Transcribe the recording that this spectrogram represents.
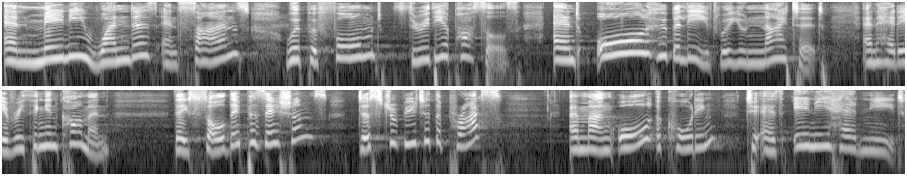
and many wonders and signs were performed through the apostles, and all who believed were united and had everything in common. They sold their possessions, distributed the price among all according to as any had need.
